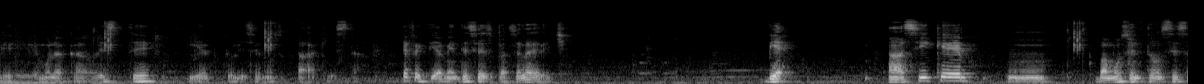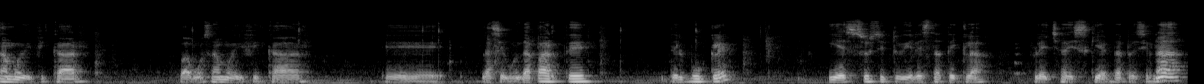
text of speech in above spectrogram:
Eh, acá este y actualicemos. Aquí está efectivamente se desplaza a la derecha. Bien. Así que mm, vamos entonces a modificar vamos a modificar eh, la segunda parte del bucle y es sustituir esta tecla flecha de izquierda presionada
